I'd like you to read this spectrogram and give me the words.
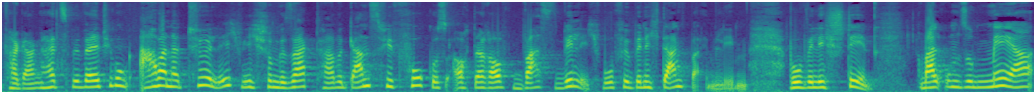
Vergangenheitsbewältigung, aber natürlich, wie ich schon gesagt habe, ganz viel Fokus auch darauf, was will ich, wofür bin ich dankbar im Leben, wo will ich stehen. Weil umso mehr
